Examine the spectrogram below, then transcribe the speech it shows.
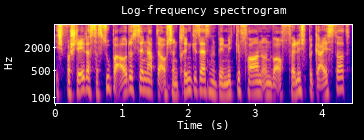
ich verstehe, dass das super Autos sind, habe da auch schon drin gesessen und bin mitgefahren und war auch völlig begeistert.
